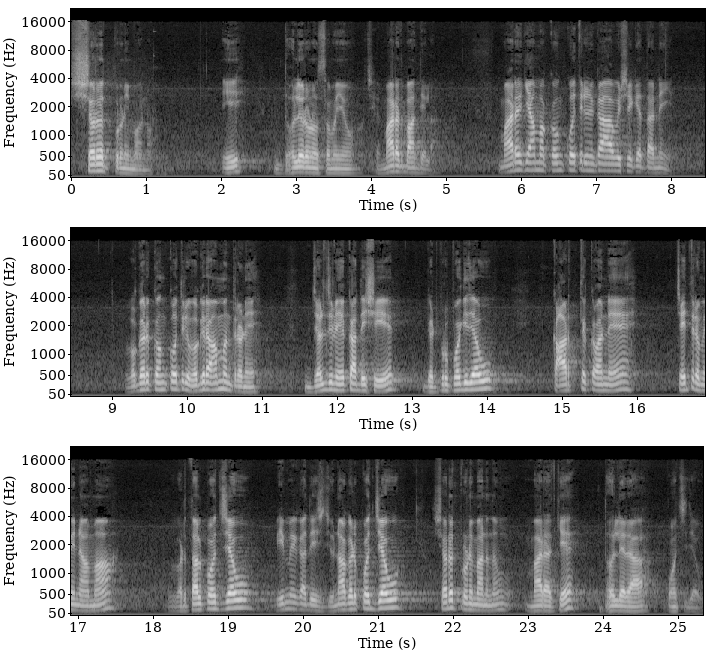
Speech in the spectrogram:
શરદ પૂર્ણિમાનો. એ ધોલેરોનો સમયો છે. મહારાજ બાંધેલા. મારે કે આમાં કંકોત્રીને કાં આવશ્યકતા નહીં. વગર કંકોત્રી, વગર આમંત્રણે જલજણ એકાદશીએ ગઢપુર પહોંચી જવું. કાર્તિક અને ચૈત્ર મહિનામાં વડતાલ પહોંચી જવું. ભીમ એકાદશ, જુનાગઢ પહોંચી જવું. શરદ પૂર્ણિમાનું મહારાજ કે ધોલેરા પહોંચી જવું.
